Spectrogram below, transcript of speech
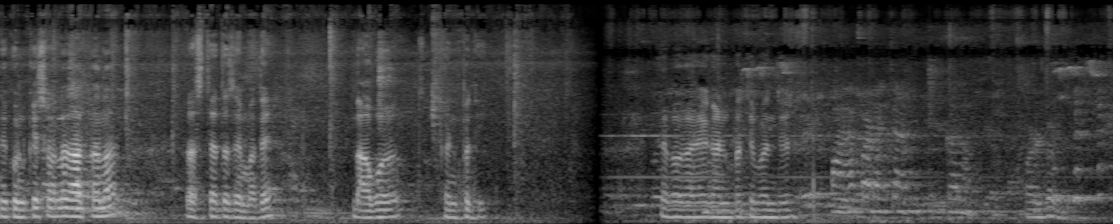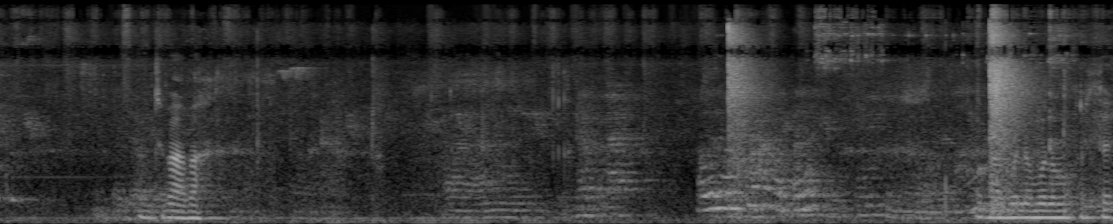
हे कुणकेश्वरला जाताना रस्त्यातच आहे मध्ये. दाभोळ गणपती. हे बघा हे गणपती मंदिर. आमचे बाबा. बाबू नमो नमो करतोय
